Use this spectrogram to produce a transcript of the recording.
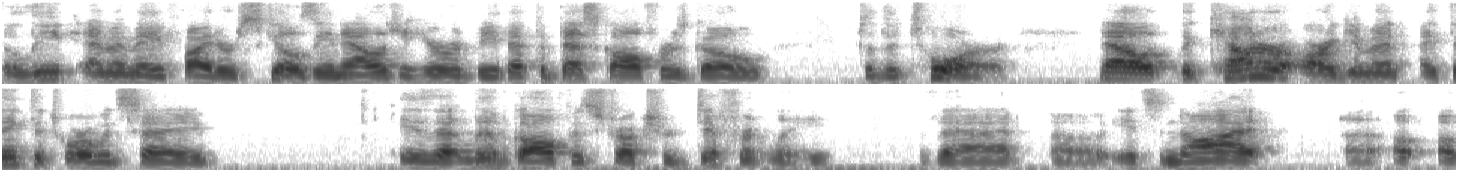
elite MMA fighters' skills. The analogy here would be that the best golfers go to the tour. Now, the counter argument, I think the tour would say, is that LIV Golf is structured differently, that uh, it's not a, a,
